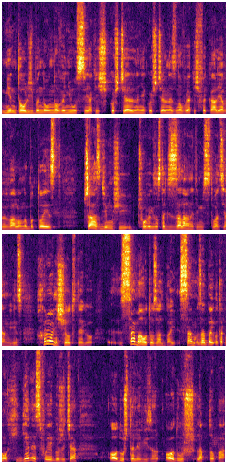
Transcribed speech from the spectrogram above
miętolić, będą nowe newsy, jakieś kościelne, niekościelne, znowu jakieś fekalia wywalą, no bo to jest czas, gdzie musi człowiek zostać zalany tymi sytuacjami, więc chroń się od tego. Sama o to zadbaj, sam zadbaj o taką higienę swojego życia, odłóż telewizor, odłóż laptopa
